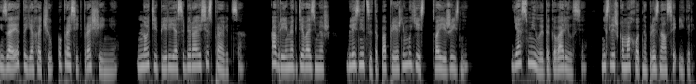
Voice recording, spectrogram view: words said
и за это я хочу попросить прощения. Но теперь я собираюсь исправиться. А время где возьмешь? Близнецы-то по-прежнему есть в твоей жизни. Я с Милой договорился. Не слишком охотно признался Игорь.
